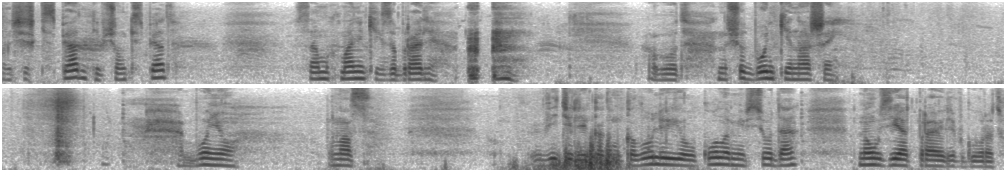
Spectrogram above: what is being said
Мальчишки спят, девчонки спят. Самых маленьких забрали. Вот. Насчет Боньки нашей. Боню у нас видели, как мы кололи ее уколами, все, да. На УЗИ отправили в город.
